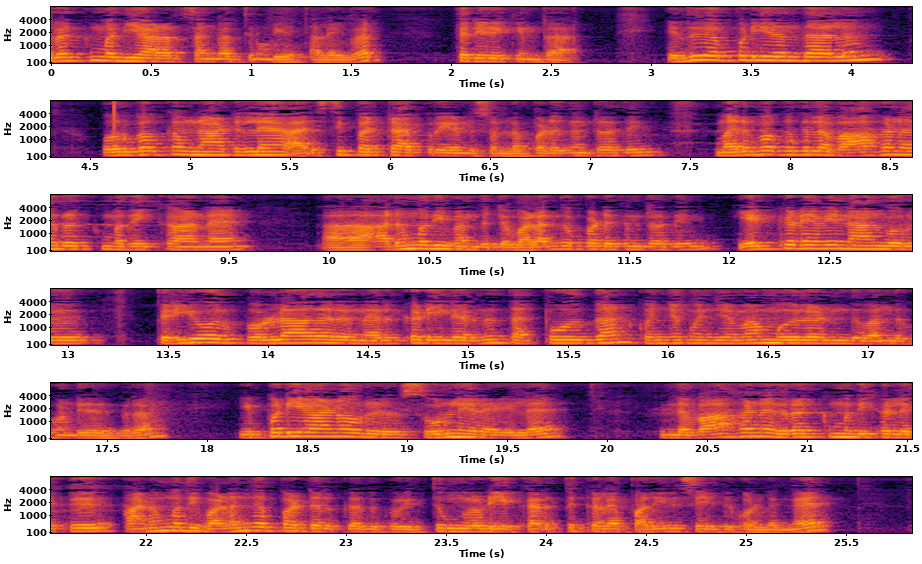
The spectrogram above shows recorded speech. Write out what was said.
இறக்குமதியாளர் சங்கத்தினுடைய தலைவர் தெரிவிக்கின்றார். எது எப்படி இருந்தாலும் ஒரு பக்கம் நாட்டுல அரிசி பற்றாக்குறை என்று சொல்லப்படுகின்றது. மறுபக்கத்துல வாகன இறக்குமதிக்கான அனுமதி வந்துட்டு வழங்கப்படுகின்றது. ஏற்கனவே நாங்க ஒரு பெரிய ஒரு பொருளாதார நெருக்கடியிலிருந்து தற்போதுதான் கொஞ்சம் கொஞ்சமா மீளெழுந்து வந்து கொண்டிருக்கிறோம். இப்படியான ஒரு சூழ்நிலையில இந்த வாகன இறக்குமதிகளுக்கு அனுமதி வழங்கப்பட்டிருக்கிறது குறித்து உங்களுடைய கருத்துக்களை பதிவு செய்து கொள்ளுங்க.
